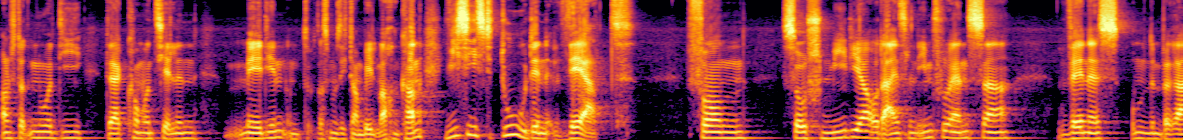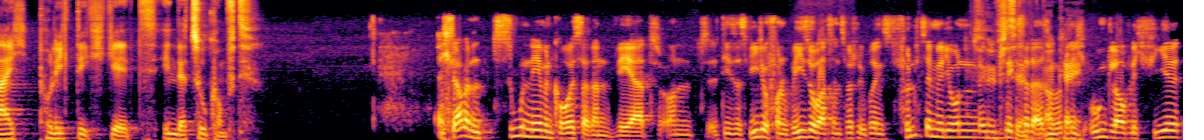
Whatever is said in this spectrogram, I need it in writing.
anstatt nur die der kommerziellen Medien und dass man sich da ein Bild machen kann. Wie siehst du den Wert von Social Media oder einzelnen Influencer, wenn es um den Bereich Politik geht in der Zukunft? Ich glaube, einen zunehmend größeren Wert. Und dieses Video von Rezo, was inzwischen übrigens 15 Millionen 15, Klicks hat, also okay. wirklich unglaublich viel,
